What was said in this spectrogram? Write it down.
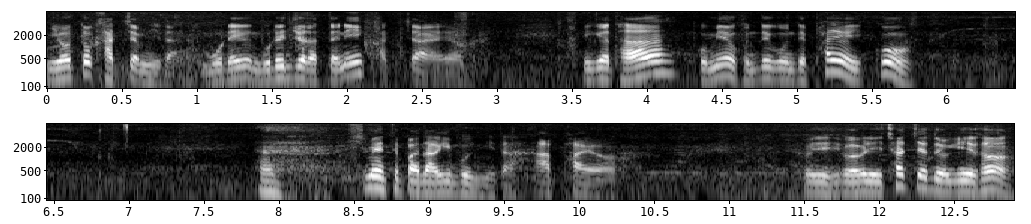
이것도 가짜입니다. 모래, 모래인 줄 알았더니 가짜예요. 이거 다 보면 군데군데 파여 있고, 하, 시멘트 바닥이 보입니다. 아파요. 우리, 우리 첫째도 여기에서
